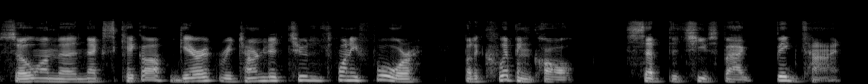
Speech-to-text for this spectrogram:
So on the next kickoff, Garrett returned it to the 24, but a clipping call set the Chiefs back big time.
